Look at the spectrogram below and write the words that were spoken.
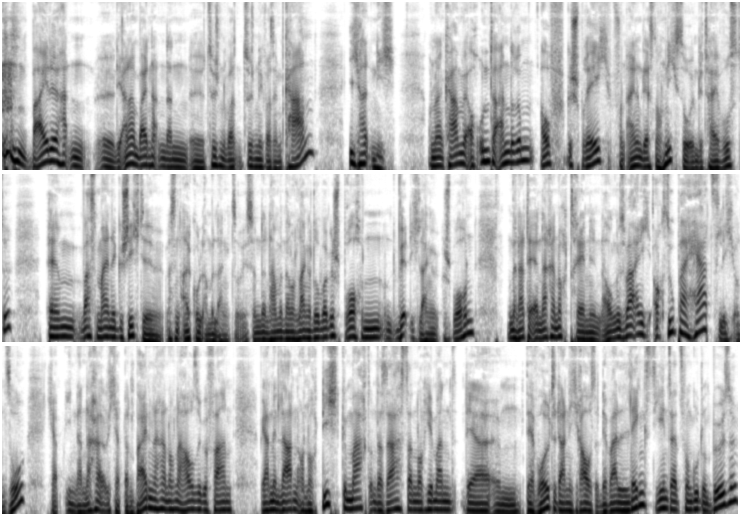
beide hatten, äh, die anderen beiden hatten dann äh, zwischendurch zwischen was im Kahn, ich halt nicht. Und dann kamen wir auch unter anderem auf Gespräch von einem, der es noch nicht so im Detail wusste, ähm, was meine Geschichte, was den Alkohol anbelangt, so ist. Und dann haben wir da noch lange drüber gesprochen und wirklich lange gesprochen. Und dann hatte er nachher noch Tränen in den Augen. Es war eigentlich auch super herzlich und so. Ich habe ihn dann nachher, ich habe dann beide nachher noch nach Hause gefahren. Wir haben den Laden auch noch dicht gemacht und da saß dann noch jemand, der, ähm, der wollte da nicht raus. Der war längst jenseits von Gut und Böse.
